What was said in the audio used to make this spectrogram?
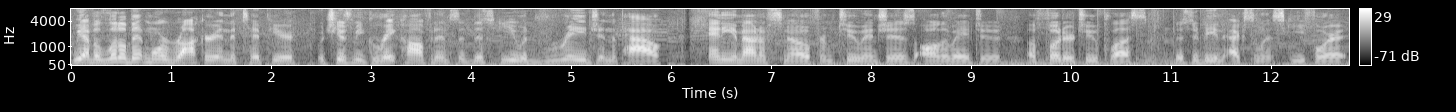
We have a little bit more rocker in the tip here, which gives me great confidence that this ski would rage in the POW any amount of snow from two inches all the way to a foot or two plus. This would be an excellent ski for it.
